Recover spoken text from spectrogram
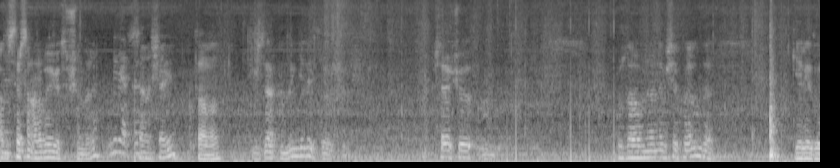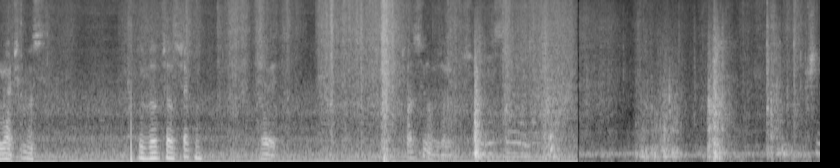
Abi istersen arabaya götür şunları. Bir dakika. Sen aşağı in. Tamam. Biz de arkamdan geliriz görüşürüz. İşte şu buzdolabının önüne bir şey koyalım da geriye doğru açılmasın. Buzdolabı çalışacak mı? Evet. Çalışsın o buzdolabı. Şu şey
